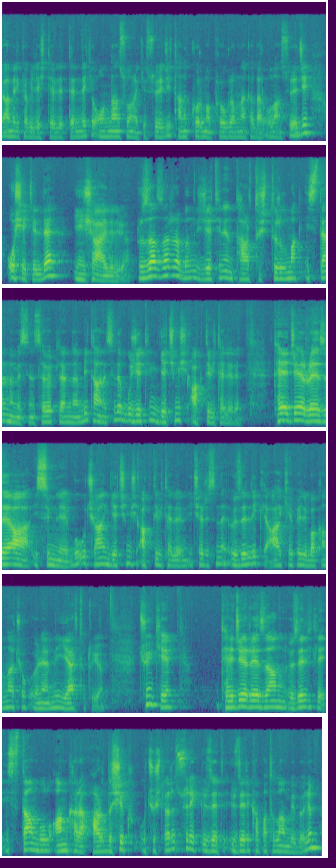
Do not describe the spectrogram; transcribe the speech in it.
Ve Amerika Birleşik Devletleri'ndeki ondan sonraki süreci, tanık koruma programına kadar olan süreci o şekilde inşa ediliyor. Rıza Zarrab'ın jetinin tartıştırılmak istenmemesinin sebeplerinden bir tanesi de bu jetin geçmiş aktiviteleri. TCRZA isimli bu uçağın geçmiş aktivitelerinin içerisinde özellikle AKP'li bakanlar çok önemli yer tutuyor. Çünkü TC Reza'nın özellikle İstanbul, Ankara ardışık uçuşları sürekli üzeri, üzeri kapatılan bir bölüm.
